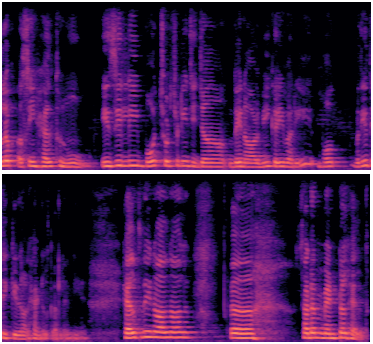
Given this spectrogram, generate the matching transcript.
ਮਤਲਬ ਅਸੀਂ ਹੈਲਥ ਨੂੰ ਈਜ਼ੀਲੀ ਬਹੁਤ ਛੋਟੀ ਛੋਟੀਆਂ ਚੀਜ਼ਾਂ ਦੇ ਨਾਲ ਵੀ ਕਈ ਵਾਰੀ ਬਹੁਤ ਵਧੀਆ ਤਰੀਕੇ ਦੇ ਨਾਲ ਹੈਂਡਲ ਕਰ ਲੈਂਦੇ ਹਾਂ। ਹੈਲਥ ਦੇ ਨਾਲ ਨਾਲ ਸਾਡਾ ਮੈਂਟਲ ਹੈਲਥ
